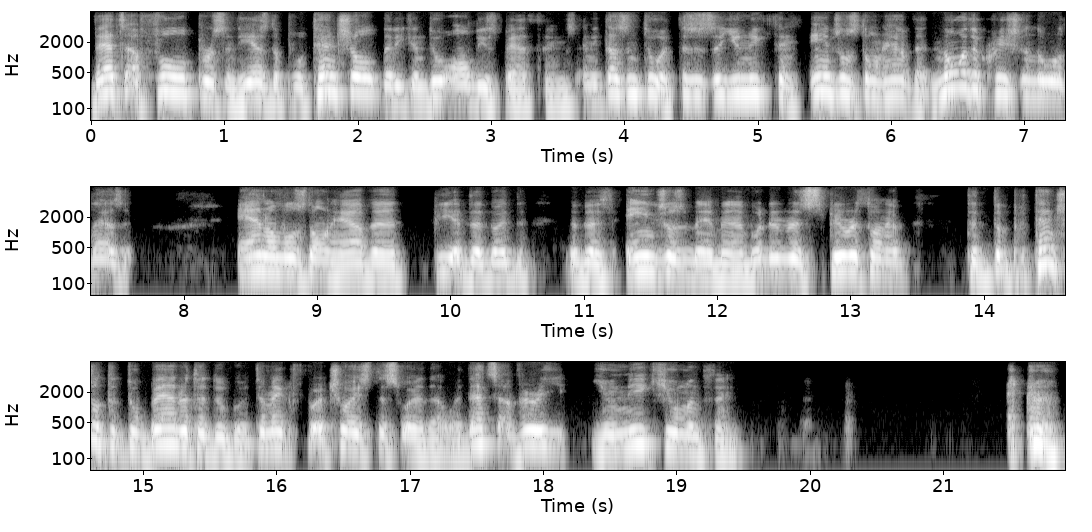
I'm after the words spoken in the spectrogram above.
That's a full person. He has the potential that he can do all these bad things, and he doesn't do it. This is a unique thing. Angels don't have that. No other creation in the world has it. Animals don't have it. The, the, the, the angels, whatever spirits don't have to the potential to do bad or to do good, to make a choice this way or that way. That's a very unique human thing.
